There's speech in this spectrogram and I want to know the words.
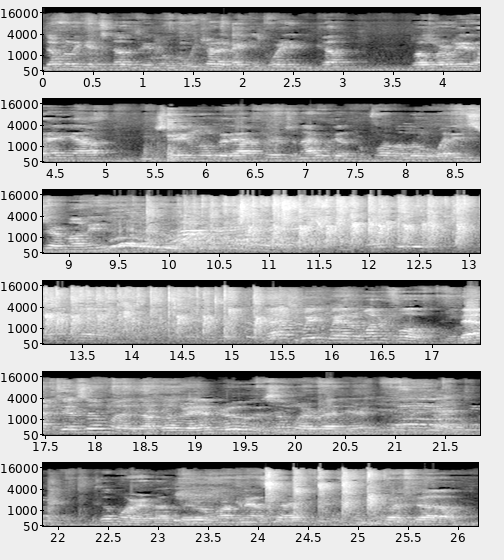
Don't really get to know the people, but we try to make it where you can come a little early and hang out. You can stay a little bit after. Tonight we're going to perform a little wedding ceremony. Last week we had a wonderful baptism with our brother Andrew, who's somewhere around here. Somewhere out there walking outside. But uh,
